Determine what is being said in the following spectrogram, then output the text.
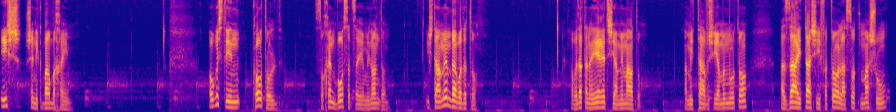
האיש שנקבר בחיים. אוגוסטין קורטולד, סוכן בורסה צעיר מלונדון, השתעמם בעבודתו. עבודת הניירת שיעממה אותו. עמיתיו שיעממו אותו, עזה הייתה שאיפתו לעשות משהו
